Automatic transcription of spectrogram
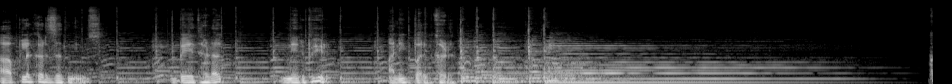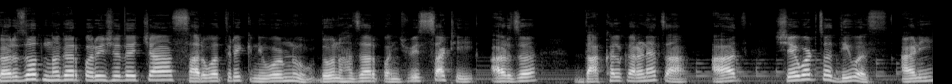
आपलं कर्जत न्यूज. बेधडक निर्भीड आणि परखड. कर्जत नगर परिषदेच्या सार्वत्रिक निवडणूक दोन हजार पंचवीससाठी अर्ज दाखल करण्याचा आज शेवटचा दिवस आणि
